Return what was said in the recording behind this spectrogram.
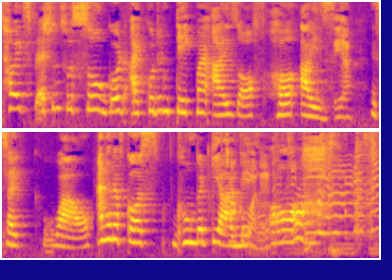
Her expressions were so good. I couldn't take my eyes off her eyes. Yeah. It's like wow. And then of course Ghungat ki aad Talk about it. Oh.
